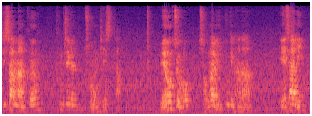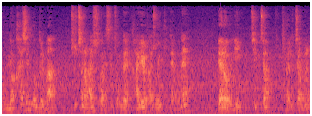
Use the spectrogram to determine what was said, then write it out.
비싼 만큼 품질은 좋은 케이스다. 외형적으로 정말 이쁘긴 하나 예산이 넉넉하신 분들만 추천을 할 수가 있을 정도의 가격을 가지고 있기 때문에 여러분이 직접 결정을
